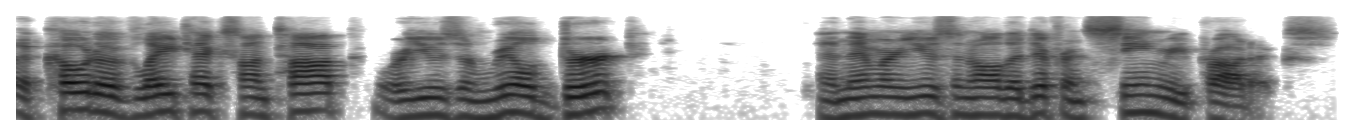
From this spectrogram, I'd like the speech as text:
a coat of latex on top. We're using real dirt. And then we're using all the different scenery products.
